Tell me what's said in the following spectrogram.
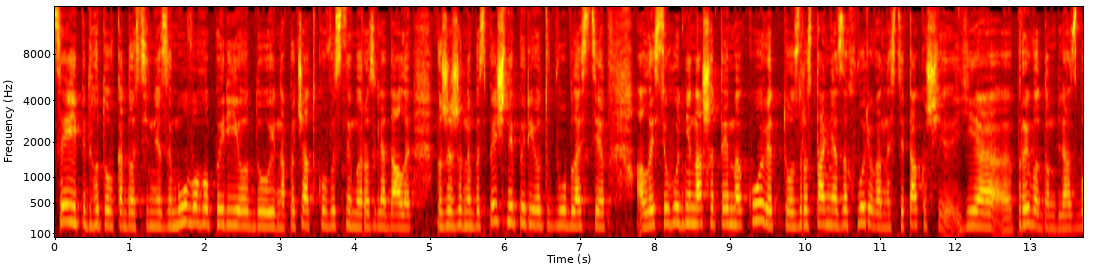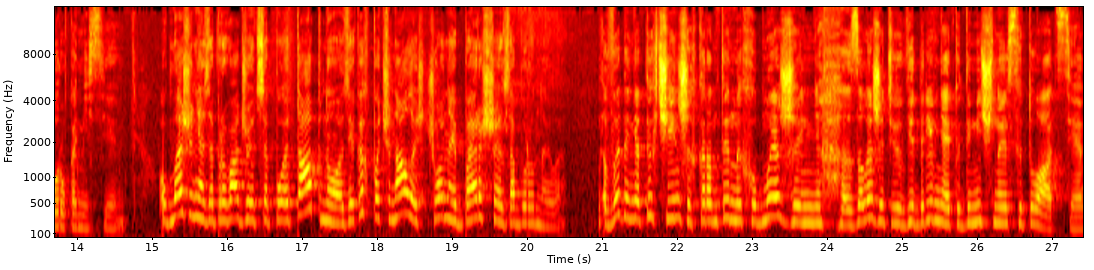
Це і підготовка до осінньо-зимового періоду. І на початку весни ми розглядали пожежонебезпечний період в області. Але сьогодні наша тема ковід, то зростання захворюваності також є е, приводом для збору комісії. Обмеження запроваджуються поетапно, з яких починали, що найперше заборонили. Введення тих чи інших карантинних обмежень е, залежить від рівня епідемічної ситуації.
